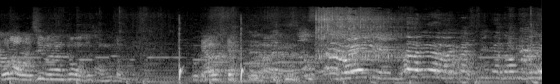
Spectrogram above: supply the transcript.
我说，我老婆基本上跟我是同一种人。了我一点课又有一个新的东西了。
